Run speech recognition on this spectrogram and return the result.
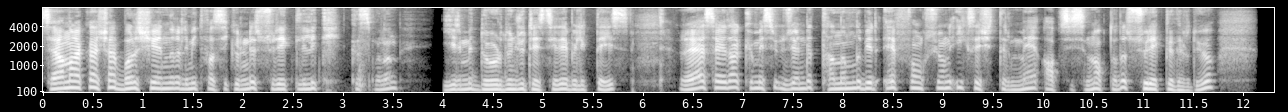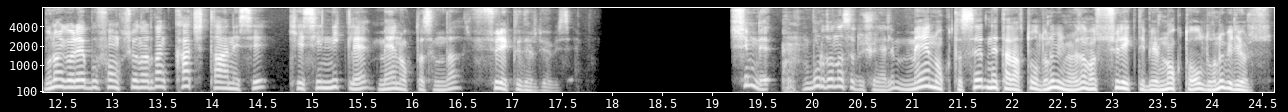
Selamlar arkadaşlar. Barış Yayınları Limit Fasikülünde süreklilik kısmının 24. testiyle birlikteyiz. Reel sayılar kümesi üzerinde tanımlı bir f fonksiyonu x eşittir m apsisi noktada süreklidir diyor. Buna göre bu fonksiyonlardan kaç tanesi kesinlikle m noktasında süreklidir diyor bize. Şimdi burada nasıl düşünelim? M noktası ne tarafta olduğunu bilmiyoruz ama sürekli bir nokta olduğunu biliyoruz.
